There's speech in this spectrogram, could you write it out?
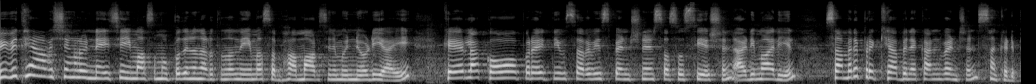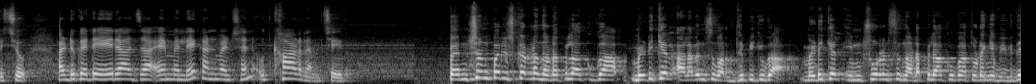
വിവിധ ആവശ്യങ്ങൾ ഉന്നയിച്ച് ഈ മാസം മുപ്പതിന് നടത്തുന്ന നിയമസഭാ മാർച്ചിന് മുന്നോടിയായി Kerala cooperative service pensioners association അടിമാലിയിൽ സമരപ്രഖ്യാപന കൺവെൻഷൻ സംഘടിപ്പിച്ചു. Advocate A Raja M L A convention ഉദ്ഘാടനം ചെയ്തു. പെൻഷൻ പരിഷ്കരണം നടപ്പിലാക്കുക മെഡിക്കൽ അലവൻസ് വർദ്ധിപ്പിക്കുക മെഡിക്കൽ ഇൻഷുറൻസ് നടപ്പിലാക്കുക തുടങ്ങിയ വിവിധ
